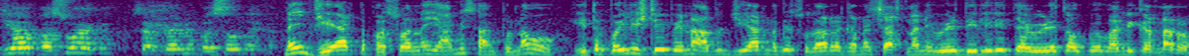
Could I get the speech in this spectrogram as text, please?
जी आर फसवा आहे का? सरकारने फसवलाय का? नाही जी आर तर फसवा नाही आम्ही सांगतो ना हो. ही तर पहिली स्टेप आहे ना. अजून जी आरमध्ये सुधारणा करणं शासनाने वेळ दिलेली त्या वेळेचा उपयोग आम्ही करणार आहोत.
